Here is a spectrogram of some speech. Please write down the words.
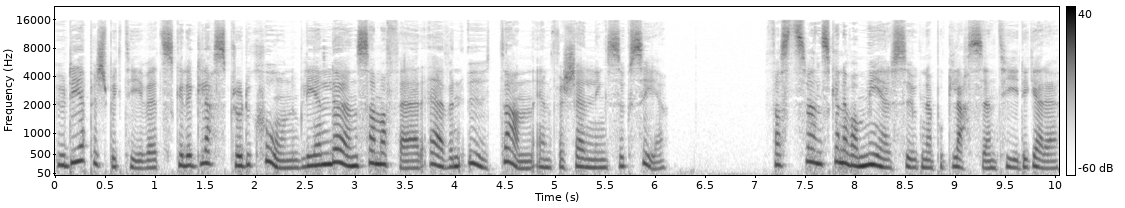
Ur det perspektivet skulle glassproduktion bli en lönsam affär även utan en försäljningssuccé. Fast svenskarna var mer sugna på glass än tidigare.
